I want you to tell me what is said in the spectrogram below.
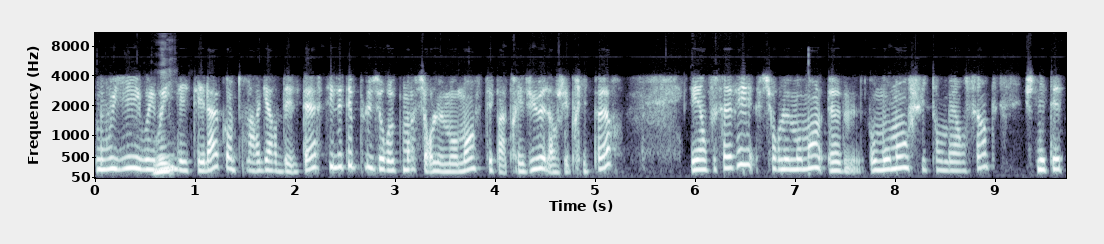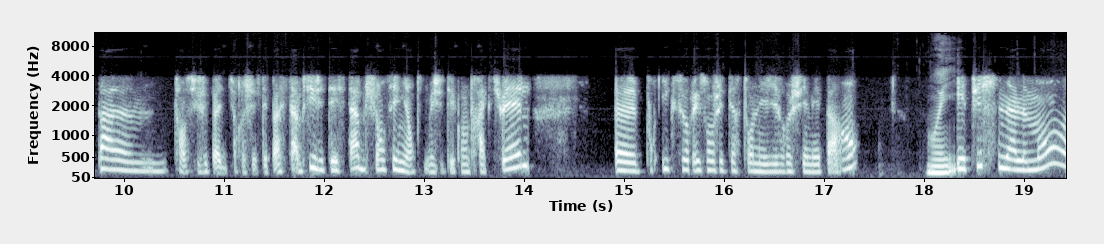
Oui, oui, oui, Oui. il était là quand on a regardé le test. Il était plus heureux que moi sur le moment, c'était pas prévu, alors j'ai pris peur. Et vous savez, sur le moment, euh, au moment où je suis tombée enceinte, je n'étais pas, euh, enfin, si je vais pas dire, j'étais pas stable. Si j'étais stable, je suis enseignante, mais j'étais contractuelle. Euh, pour X raisons, j'étais retournée vivre chez mes parents. Oui. Et puis finalement,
